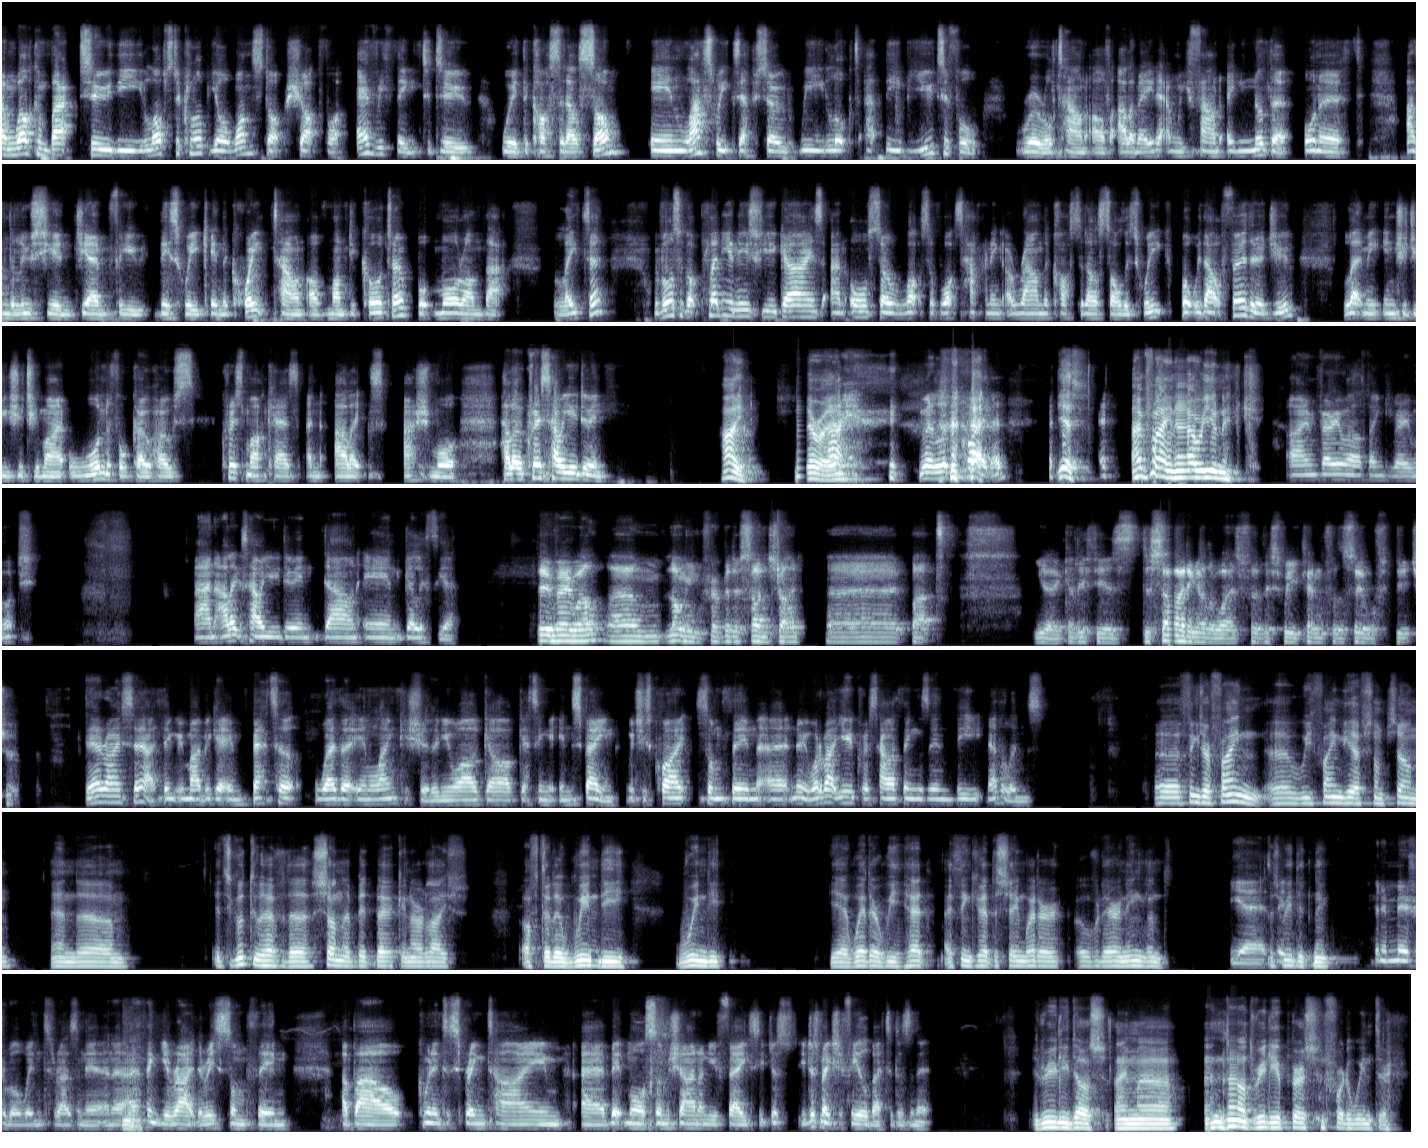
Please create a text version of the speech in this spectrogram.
And welcome back to the Lobster Club, your one-stop shop for everything to do with the Costa del Sol. In last week's episode, we looked at the beautiful rural town of Alameda and we found another unearthed Andalusian gem for you this week in the quaint town of Monte Montecorto, but more on that later. We've also got plenty of news for you guys and also lots of what's happening around the Costa del Sol this week. But without further ado, let me introduce you to my wonderful co hosts, Chris Marquez and Alex Ashmore. Hello, Chris. How are you doing? Hi. There I am. you went a little bit quiet then? yes, I'm fine. How are you, Nick? I'm very well. Thank you very much. And Alex, how are you doing down in Galicia? Doing very well. Um, longing for a bit of sunshine, uh, but you know, Galicia is deciding otherwise for this weekend for the Silver future dare I say, I think we might be getting better weather in Lancashire than you are getting in Spain, which is quite something uh, new. What about you, Chris? How are things in the Netherlands? Uh, things are fine. Uh, we finally have some sun, and um, it's good to have the sun a bit back in our lives after the windy, windy, yeah, weather we had. I think you had the same weather over there in England. Yeah, as been... we did, Nick been a miserable winter, hasn't it? And. I think you're right. There is something about coming into springtime, uh, a bit more sunshine on your face. It just it just makes you feel better, doesn't it? It really does. I'm uh, not really a person for the winter.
